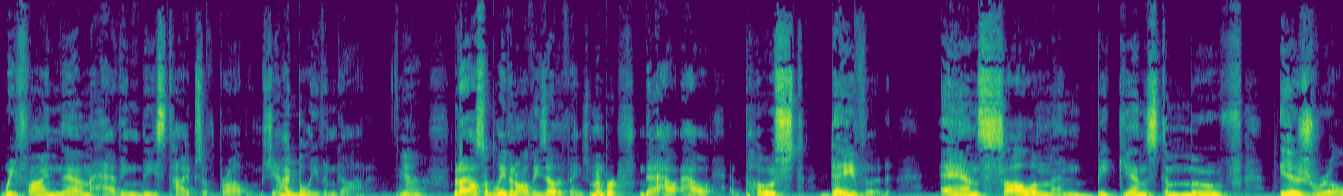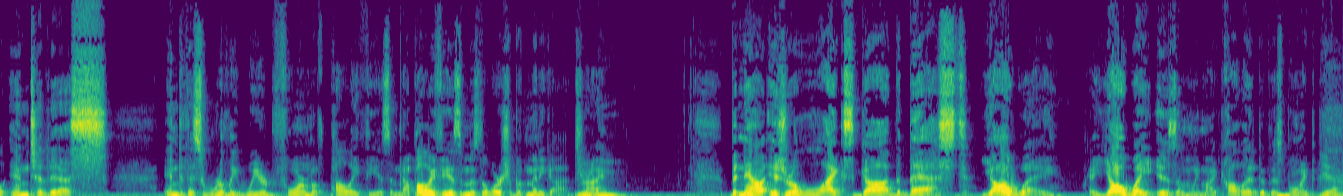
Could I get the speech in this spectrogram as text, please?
we find them having these types of problems. Yeah, mm-hmm. I believe in God. Yeah, know? but I also believe in all these other things. Remember how how post David and Solomon begins to move Israel into this into this really weird form of polytheism. Now, polytheism is the worship of many gods, mm-hmm. right? But now Israel likes God the best, Yahweh. Okay, Yahwehism, we might call it at this point. Yeah.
